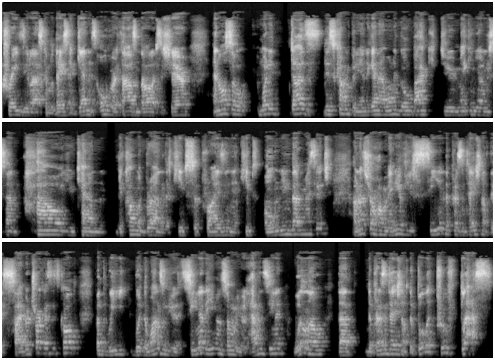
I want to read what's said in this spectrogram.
crazy the last couple of days. Again, it's over a thousand dollars a share. And also what it does, this company, and again, I want to go back to making you understand how you can become a brand that keeps surprising and keeps owning that message. I'm not sure how many of you see in the presentation of this Cybertruck, as it's called, but we, with the ones of you that seen it, even some of you that haven't seen it, will know that the presentation of the bulletproof glass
